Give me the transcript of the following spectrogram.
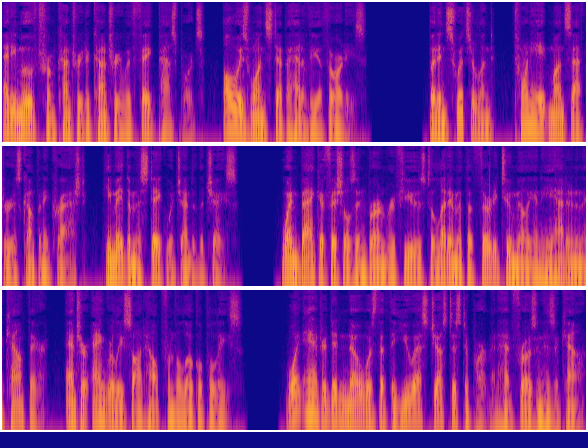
Eddie moved from country to country with fake passports, always one step ahead of the authorities. But in Switzerland, 28 months after his company crashed, he made the mistake which ended the chase. When bank officials in Bern refused to let him at the 32 million he had in an account there, Antar angrily sought help from the local police. What Antar didn't know was that the U.S. Justice Department had frozen his account.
